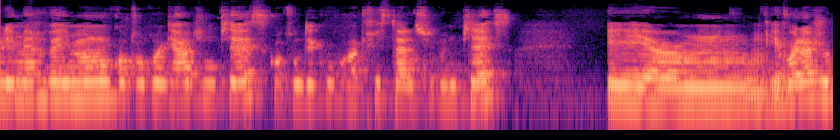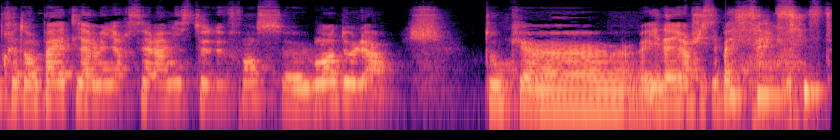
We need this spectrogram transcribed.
l'émerveillement quand on regarde une pièce, quand on découvre un cristal sur une pièce. Et, euh, et, voilà, je prétends pas être la meilleure céramiste de France, euh, loin de là. Donc, euh, et d'ailleurs, je sais pas si ça existe.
